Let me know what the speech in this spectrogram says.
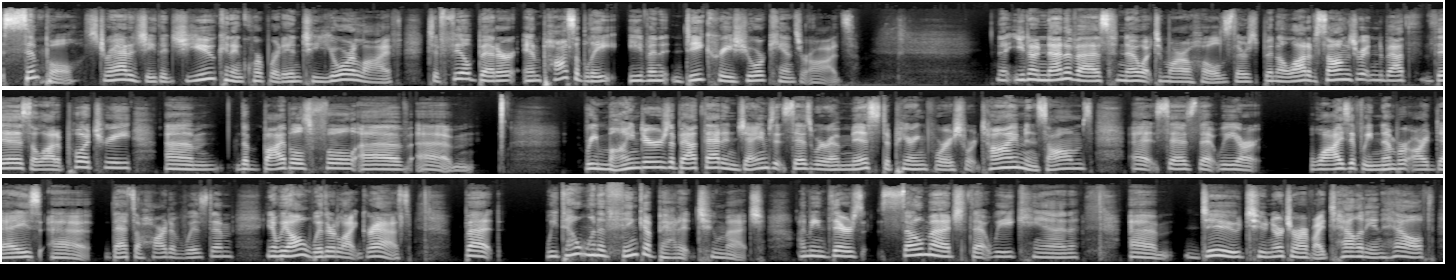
simple strategy that you can incorporate into your life to feel better and possibly even decrease your cancer odds. Now, you know, none of us know what tomorrow holds. There's been a lot of songs written about this, a lot of poetry. Um, the Bible's full of um, reminders about that. In James, it says we're a mist appearing for a short time. In Psalms, uh, it says that we are wise if we number our days. Uh, that's a heart of wisdom. You know, we all wither like grass. But we don't want to think about it too much. I mean, there's so much that we can um, do to nurture our vitality and health.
